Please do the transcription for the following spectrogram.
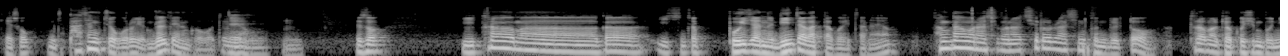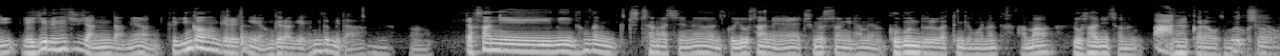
계속 이제 파생적으로 연결되는 거거든요. 네. 음. 그래서 이 트라우마가 이 진짜 보이지 않는 닌자 같다고 했잖아요. 상담을 하시거나 치료를 하신 분들도 트라우마를 겪으신 분이 얘기를 해주지 않는다면 그 인과관계를 연결하기 힘듭니다. 음. 어. 약사님이 항상 주창하시는 그 요산의 중요성이 하면 그분들 같은 경우는 아마 요산이 저는 많을 거라고 생각해요. 그렇죠.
